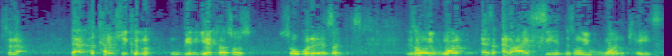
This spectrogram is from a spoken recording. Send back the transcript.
So now that potentially could be the get So what it is like this? There's only one, as, as I see it, there's only one case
